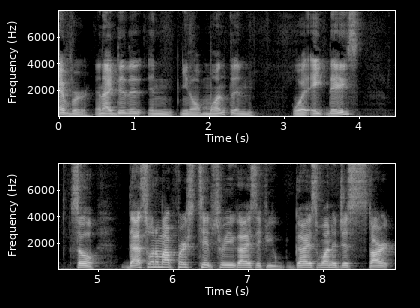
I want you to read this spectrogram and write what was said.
ever. And I did it in, you know, a month and what, eight days. So that's one of my first tips for you guys. If you guys want to just start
